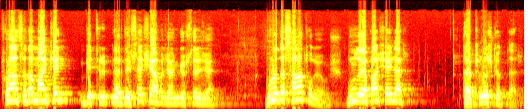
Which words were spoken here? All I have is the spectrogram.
Fransa'da manken getirip neredeyse şey yapacaksın, göstereceksin. Buna da sanat oluyormuş. Bunu da yapan şeyler. Ertuğrul Özkökler.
